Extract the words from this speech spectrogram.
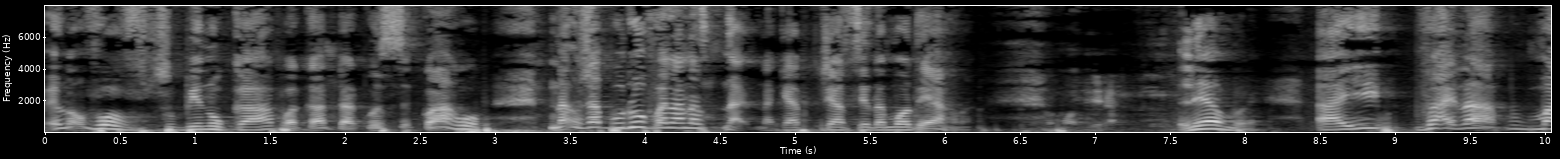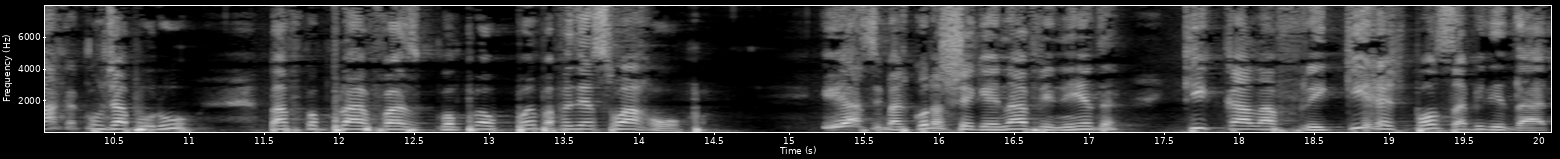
Eu não vou subir no carro para cantar com, esse, com a roupa. Não, Jaburu vai lá na, na, naquela época tinha a seda moderna. Moderna. Lembra? Aí vai lá, marca com o Jaburu para comprar, comprar o pano para fazer a sua roupa. E assim, mas quando eu cheguei na avenida, que calafrio, que responsabilidade.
